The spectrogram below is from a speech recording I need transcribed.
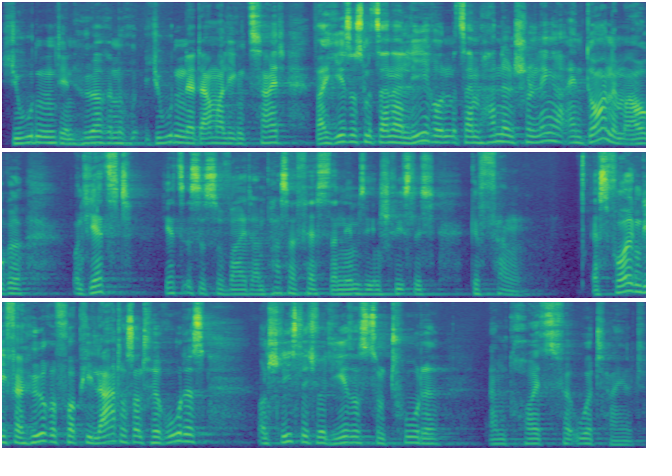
Juden, den höheren Juden der damaligen Zeit, war Jesus mit seiner Lehre und mit seinem Handeln schon länger ein Dorn im Auge. Und jetzt, jetzt ist es soweit, am Passafest, dann nehmen sie ihn schließlich gefangen. Es folgen die Verhöre vor Pilatus und Herodes und schließlich wird Jesus zum Tode am Kreuz verurteilt.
